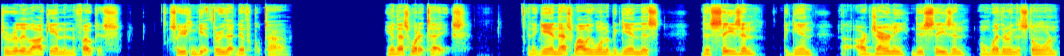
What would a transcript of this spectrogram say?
to really lock in and to focus so you can get through that difficult time. You know, that's what it takes. And again, that's why we want to begin this this season, begin uh, our journey this season on weathering the storm,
